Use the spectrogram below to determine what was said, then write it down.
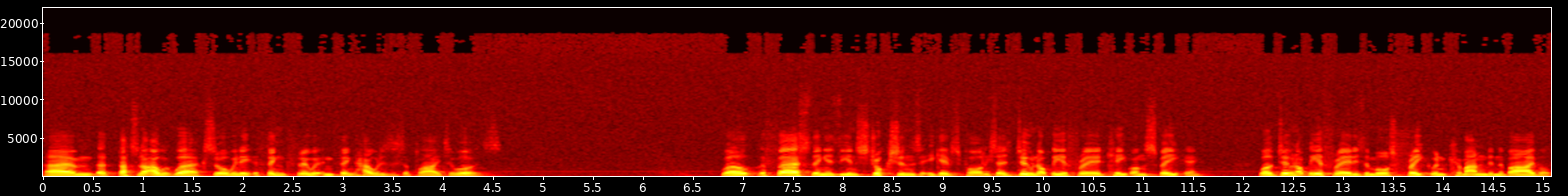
Um, that, that's not how it works. So we need to think through it and think, how does this apply to us? Well, the first thing is the instructions that he gives Paul. He says, do not be afraid, keep on speaking. Well, do not be afraid is the most frequent command in the Bible.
